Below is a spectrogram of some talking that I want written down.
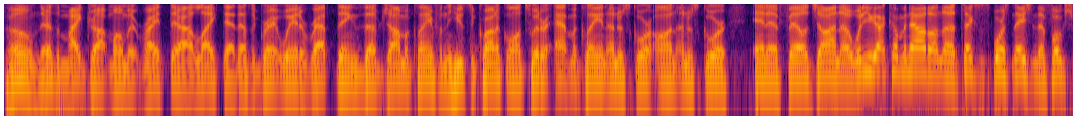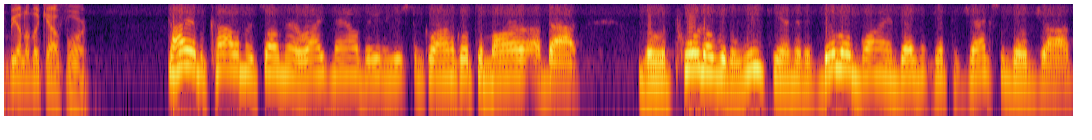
Boom. There's a mic drop moment right there. I like that. That's a great way to wrap things up. John McClain from the Houston Chronicle on Twitter at McClain underscore on underscore NFL. John, uh, what do you got coming out on uh, Texas Sports Nation that folks should be on the lookout for? I have a column that's on there right now, the Houston Chronicle, tomorrow about the report over the weekend that if Bill O'Brien doesn't get the Jacksonville job,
